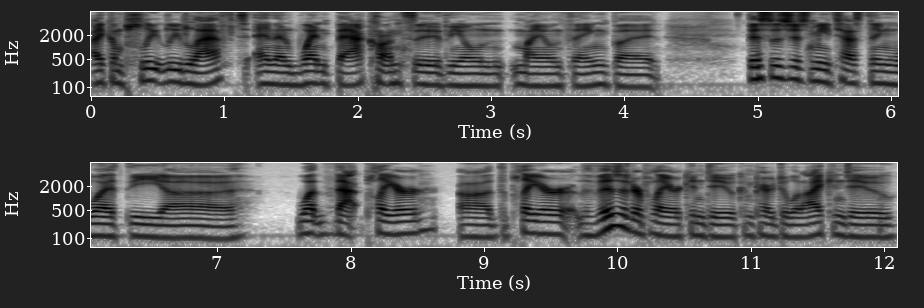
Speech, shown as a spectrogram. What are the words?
I completely left and then went back onto the own my own thing. But this is just me testing what the uh, what that player, uh, the player, the visitor player can do compared to what I can do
